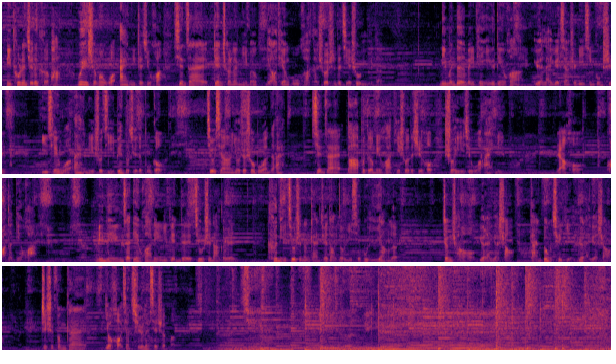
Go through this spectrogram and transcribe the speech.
你突然觉得可怕，为什么“我爱你”这句话现在变成了你们聊天无话可说时的结束语了？你们的每天一个电话，越来越像是例行公事。以前“我爱你”说几遍都觉得不够，就像有着说不完的爱。现在巴不得没话题说的时候说一句“我爱你”，然后挂断电话。明明在电话另一边的就是那个人，可你就是能感觉到有一些不一样了。争吵越来越少，感动却也越来越少，只是分开又好像缺了些什么。看见一轮明月，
